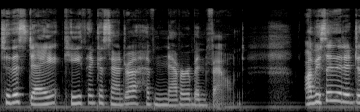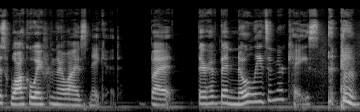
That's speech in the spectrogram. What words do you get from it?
To this day, Keith and Cassandra have never been found. Obviously, they didn't just walk away from their lives naked, but there have been no leads in their case. the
